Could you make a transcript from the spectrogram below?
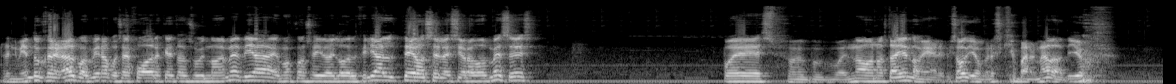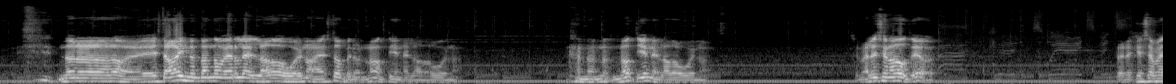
Rendimiento en general, pues mira, pues hay jugadores que están subiendo de media, hemos conseguido ahí lo del filial, Teo se lesiona dos meses. Pues, pues, no, no está yendo bien el episodio, pero es que para nada, tío. No, no, no, no, estaba intentando verle el lado bueno a esto, pero no tiene el lado bueno. No, no, no tiene lado bueno. Se me ha lesionado Teo. Pero es que se me,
